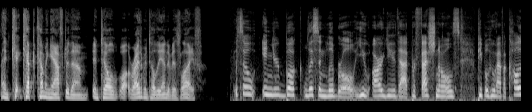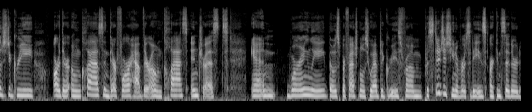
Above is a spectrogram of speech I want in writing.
and kept coming after them until well, right up until the end of his life. So, in your book, Listen Liberal, you argue that professionals, people who have a college degree, are their own class and therefore have their own class interests. And worryingly, those professionals who have degrees from prestigious universities are considered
